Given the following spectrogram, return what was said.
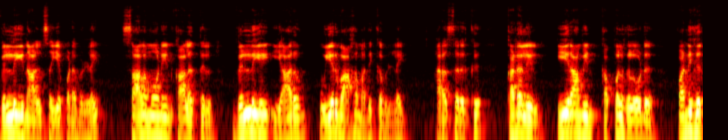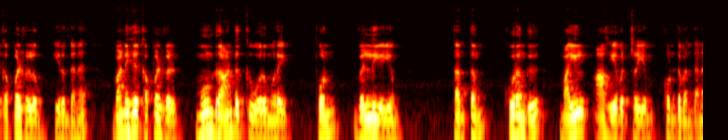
வெள்ளியினால் செய்யப்படவில்லை. சாலமோனின் காலத்தில் வெள்ளியை யாரும் உயர்வாக மதிக்கவில்லை. அரசருக்கு கடலில் ஈராமின் கப்பல்களோடு வணிக கப்பல்களும் இருந்தன. வணிக கப்பல்கள் மூன்று ஆண்டுக்கு ஒரு முறை பொன் வெள்ளியையும் தந்தம் குரங்கு மயில் ஆகியவற்றையும் கொண்டு வந்தன.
